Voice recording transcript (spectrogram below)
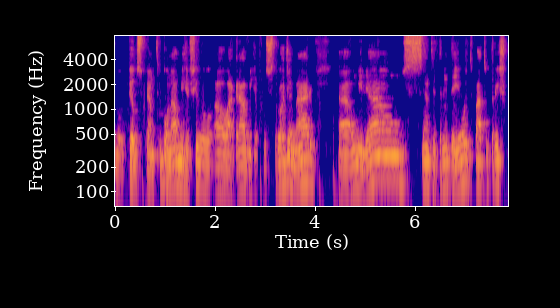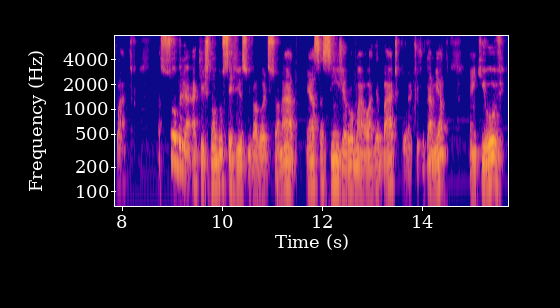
no, pelo Supremo Tribunal, me refiro ao agravo em recurso extraordinário, a 1 milhão 138,434. Sobre a questão do serviço de valor adicionado, essa sim gerou maior debate durante o julgamento, em que houve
